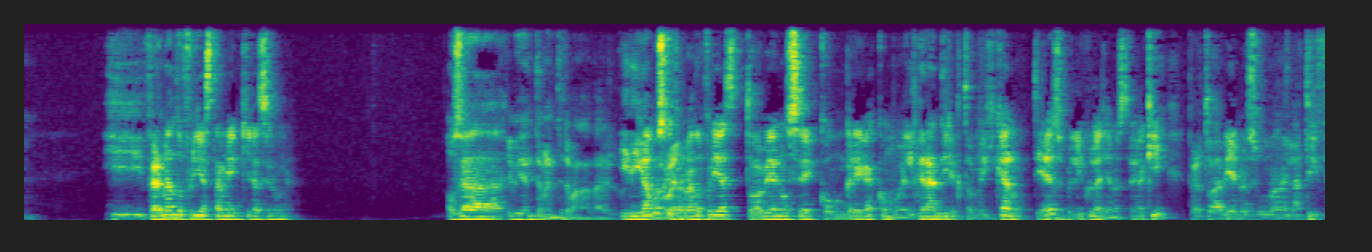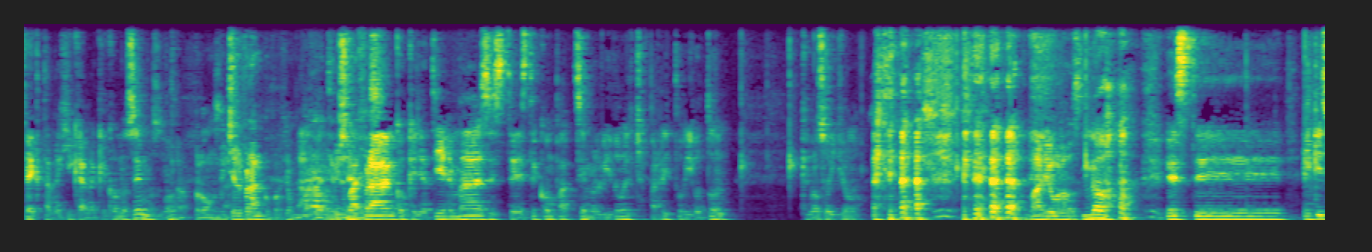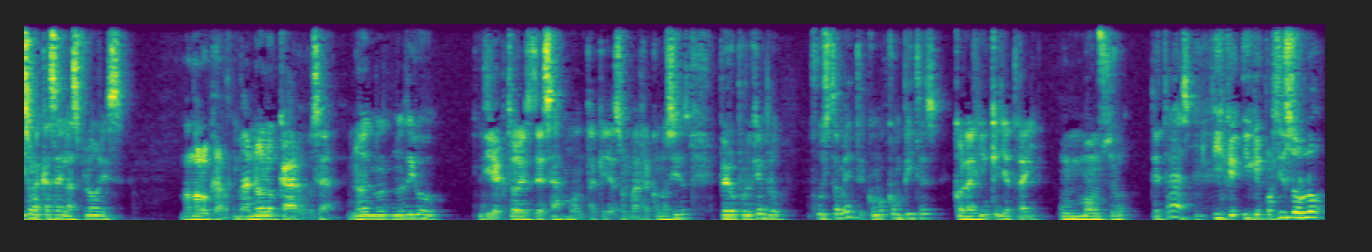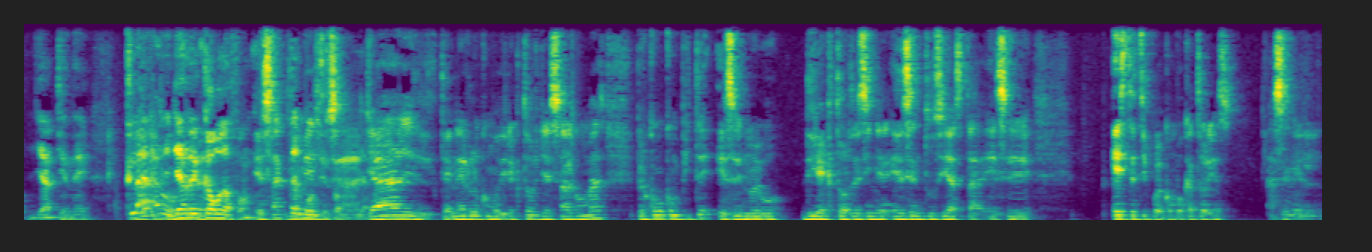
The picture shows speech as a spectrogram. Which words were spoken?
y Fernando Frías también quiere hacer una. O sea, Evidentemente le van a dar el... y digamos que Fernando Frías todavía no se congrega como el gran director mexicano. Tiene su película, ya no estoy aquí, pero todavía no es una de la trifecta mexicana que conocemos, ¿no? ah, Pero un Michel Franco, por ejemplo. Ah, un Michel. Franco, que ya tiene más, este, este compa, se me olvidó el chaparrito bigotón, que no soy yo. Mario Bros. no, este, el que hizo La Casa de las Flores, Manolo Caro. Manolo Caro, o sea, no, no, no digo directores de esa monta que ya son más reconocidos, pero por ejemplo, justamente, ¿cómo compites con alguien que ya trae un monstruo detrás? Y que, y que por sí solo ya tiene... Claro. Ya, ya recauda fondos. Exactamente, Ya o sea, ya el tenerlo como director ya es algo más, pero cómo compite ese nuevo director de cine, ese entusiasta, ese este tipo de convocatorias hacen el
